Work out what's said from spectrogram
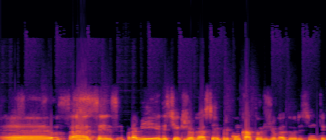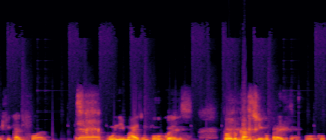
É, o Saracens, para mim, eles tinham que jogar sempre com 14 jogadores. Um tem que ficar de fora. Pra punir mais um pouco eles. Todo castigo para eles é pouco.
